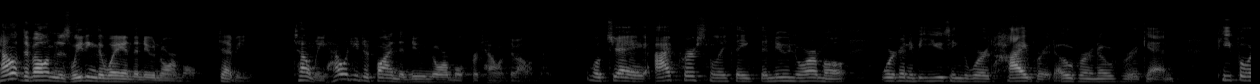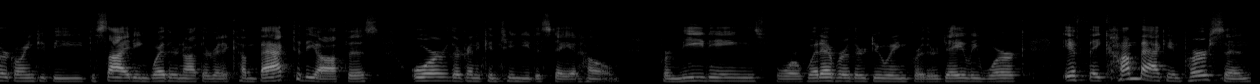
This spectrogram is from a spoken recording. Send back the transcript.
Talent development is leading the way in the new normal. Debbie, tell me, how would you define the new normal for talent development? Well, Jay, I personally think the new normal, we're going to be using the word hybrid over and over again. People are going to be deciding whether or not they're going to come back to the office or they're going to continue to stay at home for meetings, for whatever they're doing for their daily work. If they come back in person,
